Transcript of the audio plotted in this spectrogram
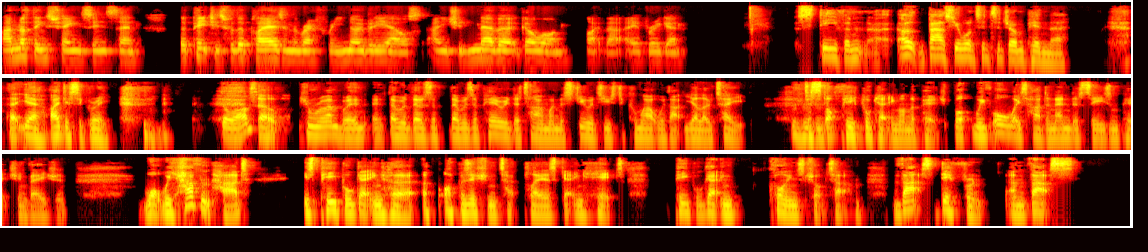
and nothing's changed since then. The pitch is for the players and the referee, nobody else, and you should never go on like that ever again. Stephen, uh, oh Baz, you wanted to jump in there? Uh, yeah, I disagree. Go on. So you can remember in, there, were, there, was a, there was a period of time when the stewards used to come out with that yellow tape to stop people getting on the pitch. But we've always had an end of season pitch invasion. What we haven't had is people getting hurt, opposition t- players getting hit, people getting coins chucked at them. That's different and that's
